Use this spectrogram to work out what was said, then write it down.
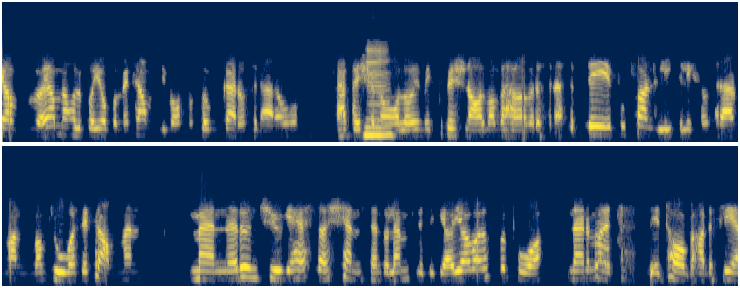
jag, ja, men håller på att jobba mig fram till vad som funkar och sådär. Med personal och hur mycket personal man behöver och sådär. Så det är fortfarande lite liksom sådär, man, man provar sig fram. Men, men runt 20 hästar känns ändå lämpligt tycker jag. Jag var uppe på närmare 30 ett tag och hade fler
